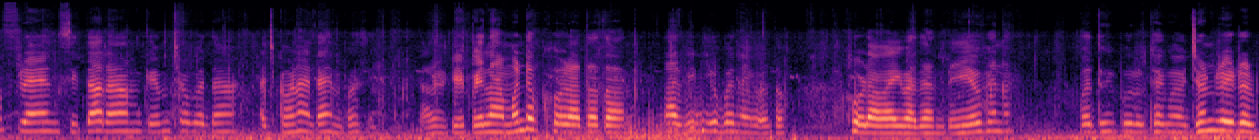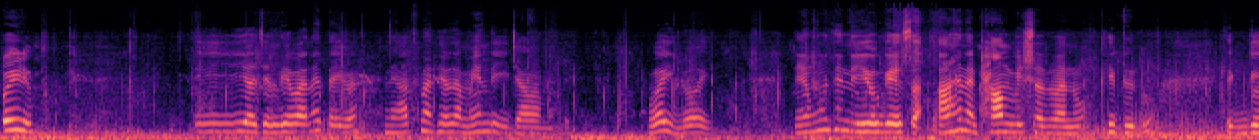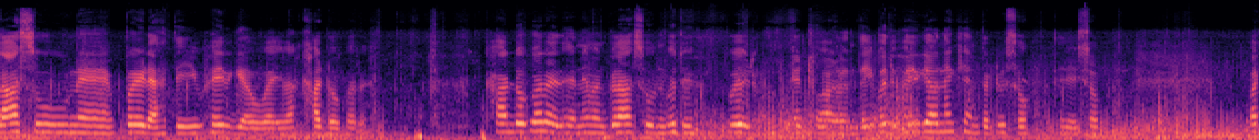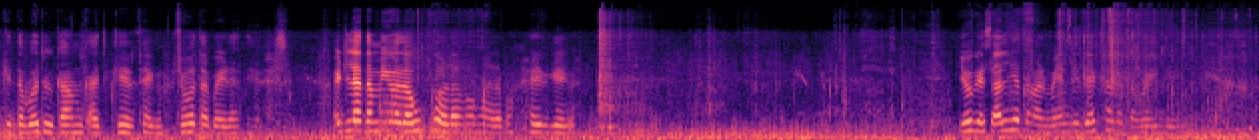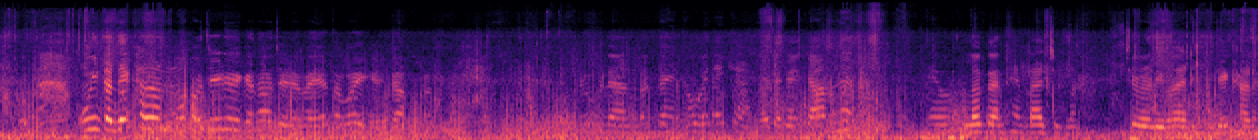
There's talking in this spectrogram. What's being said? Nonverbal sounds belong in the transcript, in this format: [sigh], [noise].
ફ્રેન્ડ સીતારામ, કેમ છો બધા? આજ ઘણા ટાઈમ પછી. કારણ કે પહેલાં મંડપ ખોડાતા હતા તાર વીડિયો બનાવ્યો હતો. ખોડાવા આવ્યા હતા ને તે એવું ને બધું પૂરું થાય. જનરેટર પડ્યું. એ આજે લેવા નતા આવ્યા ને હાથમાંથી હતા મહેંદી જવા માંડે. વય ગઈ. ને હું છે ને યોગેશ, આ હે ને ઠામ વિસરવાનું કીધું હતું ગ્લાસુ ને પડ્યા હતી ફેરી ગયા આવ્યા ખાડો કરે ખાડો કરે છે ને એમાં ગ્લાસ ને બધું વેડ્યું એઠવાળું તો એ બધું ફરી ગયા નાખ્યા ને તો ડૂસો થઈ જાય સો. બાકી તો બધું કામકાજ ઘેર થઈ ગયું, જોતા પડ્યા થઈ એટલે તમે ઓલા ઉખોડામાં મારા પણ ફરી ગયા યોગેશ, આલિયા, તમારે મહેંદી દેખાડે તો વહી ગઈ. હું તો દેખાડવાનો મોકો જોડ્યો કે ન જોડ્યો ભાઈ એ તો વહી ગઈ કામ કરો બધા ધોઈ નાખ્યા એટલે કંઈ કામ ને. એવું લગન હે બાજુમાં. ચોરી વાડી દેખાડે.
